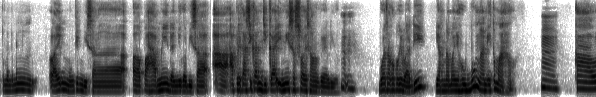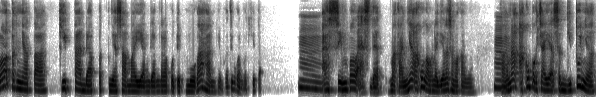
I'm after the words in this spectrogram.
teman-teman lain mungkin bisa uh, pahami dan juga bisa uh, aplikasikan jika ini sesuai sama value. Mm-mm. Buat aku pribadi, yang namanya hubungan itu mahal. Hmm. Kalau ternyata kita dapetnya sama yang dalam tanda kutip murahan, ya berarti bukan buat kita. Hmm. As simple as that. Makanya aku nggak pernah jelas sama kamu. Hmm. Karena aku percaya segitunya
